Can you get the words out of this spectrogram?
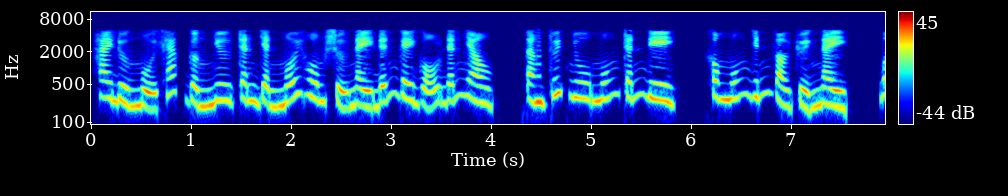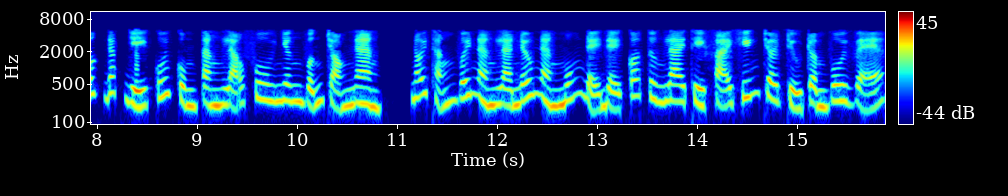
hai đường muội khác gần như tranh giành mối hôn sự này đến gây gỗ đánh nhau, Tăng Tuyết Nhu muốn tránh đi, không muốn dính vào chuyện này, bất đắc dĩ cuối cùng Tăng lão phu nhân vẫn chọn nàng, nói thẳng với nàng là nếu nàng muốn đệ đệ có tương lai thì phải khiến cho Triệu Trầm vui vẻ.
